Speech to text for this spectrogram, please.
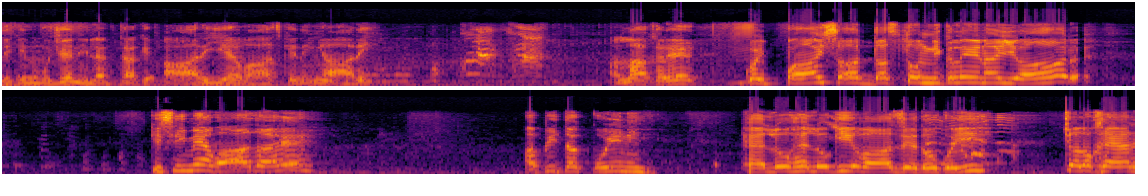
लेकिन मुझे नहीं लगता कि आ रही है आवाज़ के नहीं आ रही। अल्लाह करे, कोई पाँच सात दस तो निकले ना यार। किसी में आवाज़ आए? अभी तक कोई नहीं। हेलो हेलो की आवाज़ दे दो कोई। चलो खैर,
